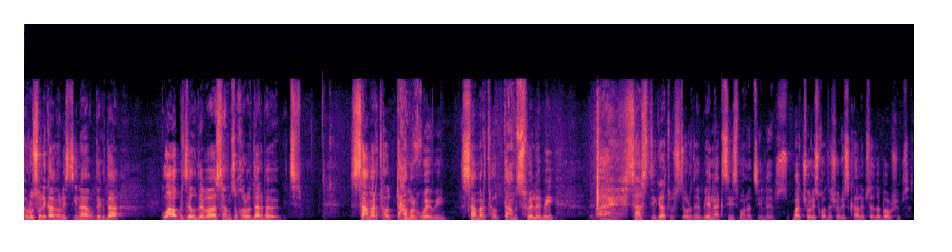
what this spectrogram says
რუსული კანონის წინააღმდეგ და კლაუბ გზელდება სამწუხარო დარბევებიც. სამართალ დამრღვევი, სამართალ დამცველები აი, სასტიკად უსწორდებიან აქციის მონაწილეებს, მათ შორის შორის ქალებსა და ბავშვებსაც.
